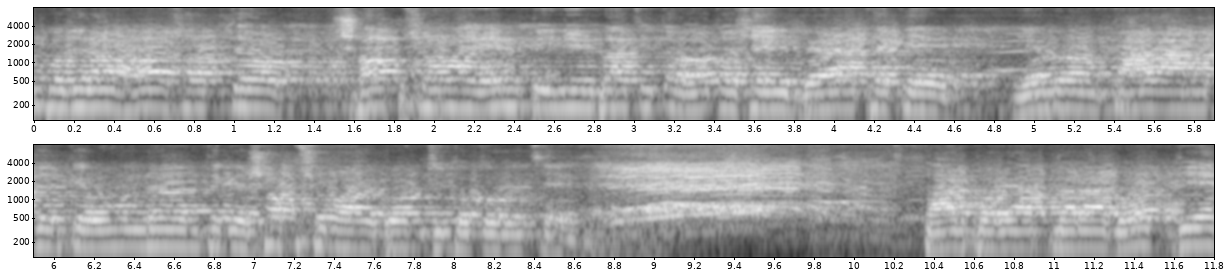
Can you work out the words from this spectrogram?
উপজেলা হওয়া সত্ত্বেও সবসময় এমপি নির্বাচিত হতো সেই বেড়া থেকে এবং তারা আমাদেরকে উন্নয়ন থেকে সবসময় বঞ্চিত করেছে। তারপরে আপনারা ভোট দিয়ে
